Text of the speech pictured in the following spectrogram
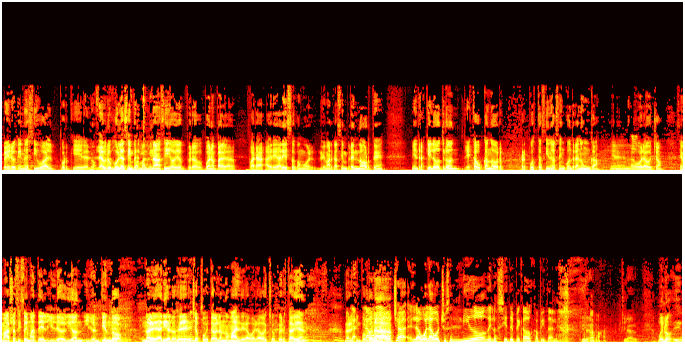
Pero que no es igual, porque la, No, la formalmente, brújula siempre... No, sí, obvio, pero bueno, para, para agregar eso, como le marca siempre el norte, mientras que el otro está buscando re- respuestas y no las encuentra nunca en la bola 8. Además, yo si soy Mattel y leo el guion y lo entiendo, no le daría los derechos, porque está hablando mal de la bola 8, pero está bien. No les La, importa la bola nada. la bola 8 es el nido de los siete pecados capitales. Claro, claro. Bueno, eh,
